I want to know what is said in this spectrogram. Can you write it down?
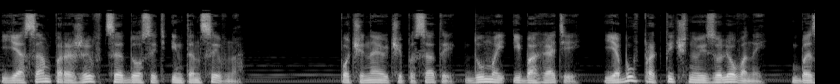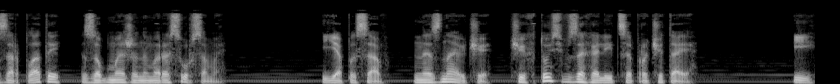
Я сам пережив це досить інтенсивно. Починаючи писати Думай і багатій, я був практично ізольований, без зарплати, з обмеженими ресурсами. Я писав, не знаючи, чи хтось взагалі це прочитає. І,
